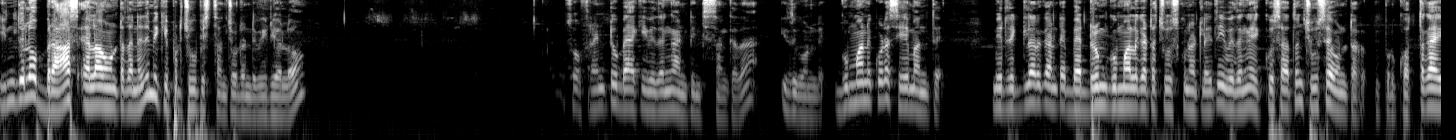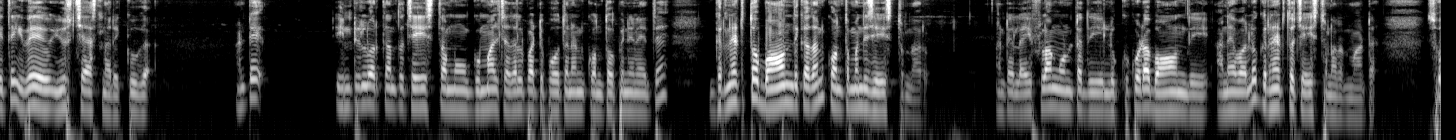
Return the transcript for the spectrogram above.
ఇందులో బ్రాస్ ఎలా ఉంటుంది అనేది మీకు ఇప్పుడు చూపిస్తాను చూడండి వీడియోలో. సో ఫ్రంట్ టు బ్యాక్ ఈ విధంగా అంటించేస్తాం కదా. ఇదిగోండి. గుమ్మానికి కూడా సేమ్ అంతే. మీరు రెగ్యులర్గా అంటే బెడ్రూమ్ గుమ్మాలు గట్రా చూసుకున్నట్లయితే ఈ విధంగా ఎక్కువ శాతం చూసే ఉంటారు. ఇప్పుడు కొత్తగా అయితే ఇవే యూస్ చేస్తున్నారు ఎక్కువగా. అంటే ఇంటీరియర్ వర్క్ అంతా చేయిస్తాము గుమ్మాలు చెదలు పట్టిపోతున్నాను కొంత ఒపీనియన్ అయితే గ్రనెట్తో బాగుంది కదా అని కొంతమంది చేయిస్తున్నారు. అంటే లైఫ్ లాంగ్ ఉంటుంది లుక్ కూడా బాగుంది అనేవాళ్ళు గ్రనైట్తో చేయిస్తున్నారు అనమాట సో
